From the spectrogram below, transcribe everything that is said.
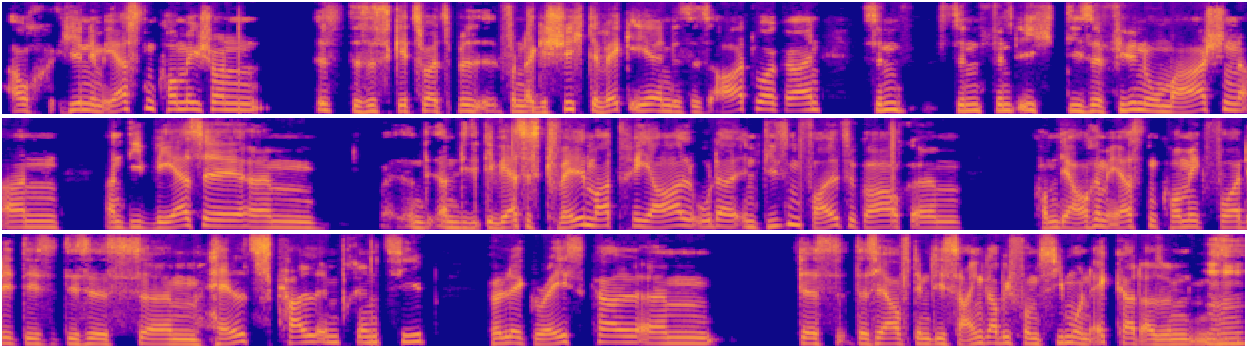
auch hier in dem ersten Comic schon ist, das ist, geht zwar jetzt von der Geschichte weg eher in dieses Artwork rein, sind, sind, finde ich, diese vielen Hommagen an, an diverse, ähm, an, an die, diverses Quellmaterial oder in diesem Fall sogar auch, ähm, kommt ja auch im ersten Comic vor, die, dieses, dieses ähm, Hellskull im Prinzip, Hölle Grayskull, ähm, das, das ja auf dem Design, glaube ich, vom Simon Eckert, also mhm.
